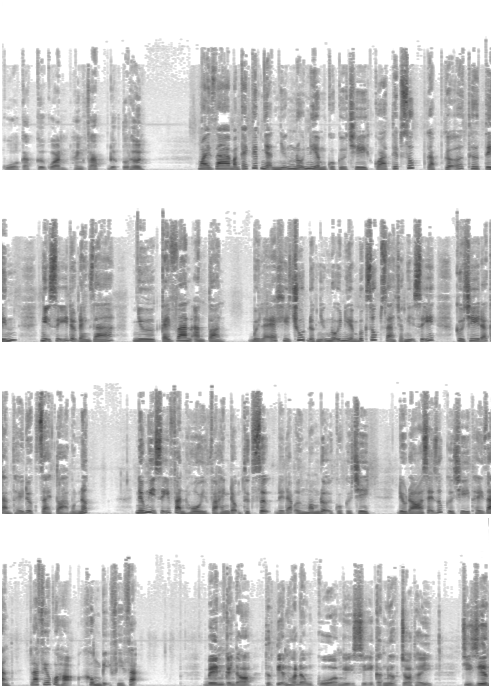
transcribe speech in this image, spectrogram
của các cơ quan hành pháp được tốt hơn. Ngoài ra, bằng cách tiếp nhận những nỗi niềm của cử tri qua tiếp xúc, gặp gỡ, thư tín, nghị sĩ được đánh giá như cái van an toàn. Bởi lẽ khi chút được những nỗi niềm bức xúc sang cho nghị sĩ, cử tri đã cảm thấy được giải tỏa một nấc. Nếu nghị sĩ phản hồi và hành động thực sự để đáp ứng mong đợi của cử tri, điều đó sẽ giúp cử tri thấy rằng lá phiếu của họ không bị phí phạm. Bên cạnh đó, thực tiễn hoạt động của nghị sĩ các nước cho thấy chỉ riêng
